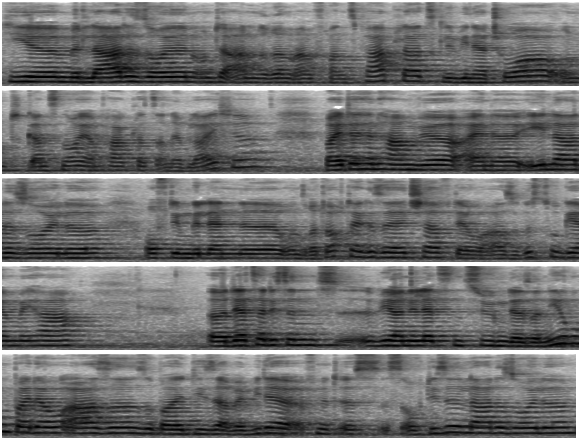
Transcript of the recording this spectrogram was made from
Hier mit Ladesäulen unter anderem am Franz-Paar-Platz, Gleviner Tor und ganz neu am Parkplatz an der Bleiche. Weiterhin haben wir eine E-Ladesäule auf dem Gelände unserer Tochtergesellschaft, der Oase Güstrow GmbH. Äh, derzeitig sind wir an den letzten Zügen der Sanierung bei der Oase. Sobald diese aber wieder eröffnet ist, ist auch diese Ladesäule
